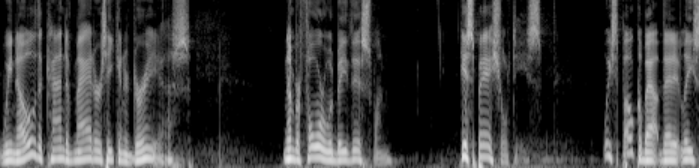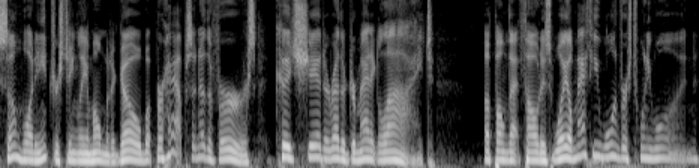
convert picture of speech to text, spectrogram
we know the kind of matters he can address. Number four would be this one his specialties. We spoke about that at least somewhat interestingly a moment ago, but perhaps another verse could shed a rather dramatic light upon that thought as well. Matthew 1, verse 21.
